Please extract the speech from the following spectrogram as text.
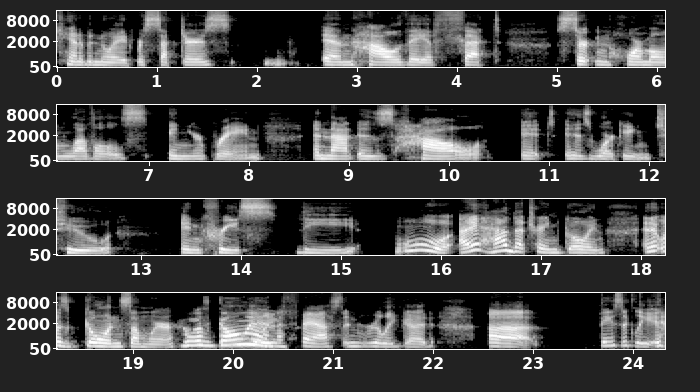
cannabinoid receptors and how they affect certain hormone levels in your brain. And that is how it is working to increase the oh i had that train going and it was going somewhere It was going. really fast and really good uh basically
